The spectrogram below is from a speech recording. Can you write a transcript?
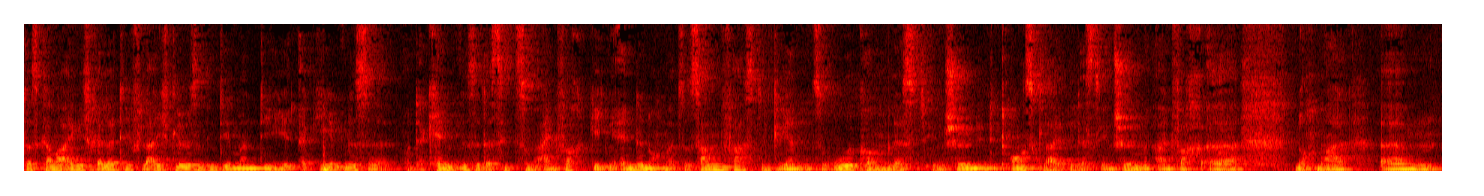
das kann man eigentlich relativ leicht lösen, indem man die Ergebnisse und Erkenntnisse der Sitzung einfach gegen Ende nochmal zusammenfasst, den Klienten zur Ruhe kommen lässt, ihn schön in die Trance gleiten lässt, ihn schön einfach äh, nochmal ähm,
